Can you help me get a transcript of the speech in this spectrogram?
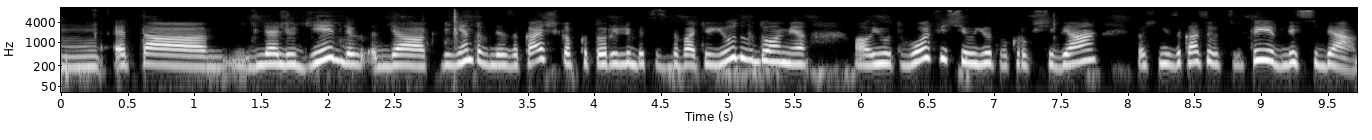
– это для людей, для, для клиентов, для заказчиков, которые любят создавать уют в доме, а, уют в офисе, уют вокруг себя. То есть они заказывают цветы для себя.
